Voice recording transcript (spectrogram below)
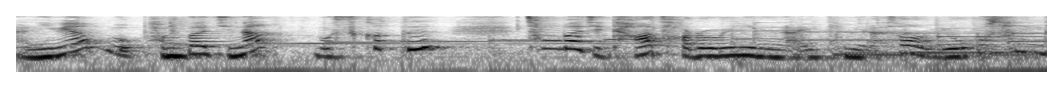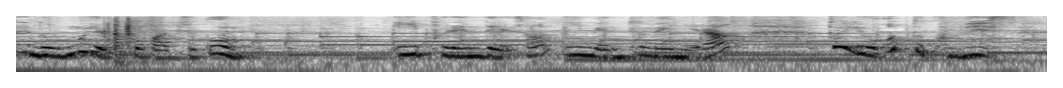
아니면 뭐 반바지나 뭐 스커트 청바지 다 잘 어울리는 아이템이라서 요거 샀는데 너무 예뻐가지고 이 브랜드에서 이 맨투맨이랑 또 요것도 구매했어요.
